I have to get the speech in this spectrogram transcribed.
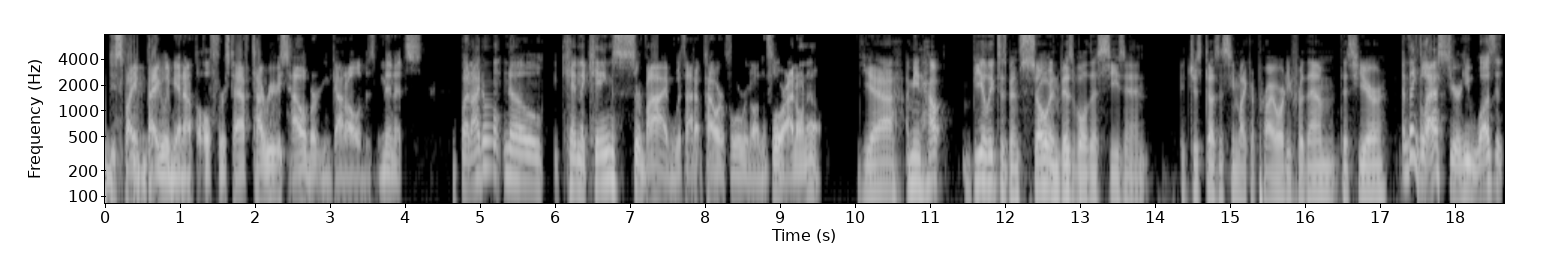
despite Bagley being out the whole first half. Tyrese Halliburton got all of his minutes. But I don't know, can the Kings survive without a power forward on the floor? I don't know. Yeah, I mean, how Bjelica has been so invisible this season. It just doesn't seem like a priority for them this year. I think last year he wasn't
